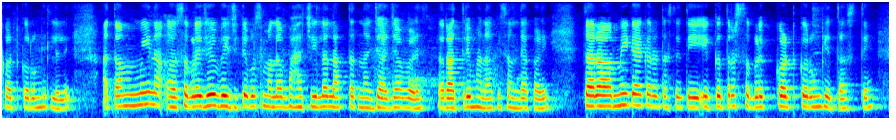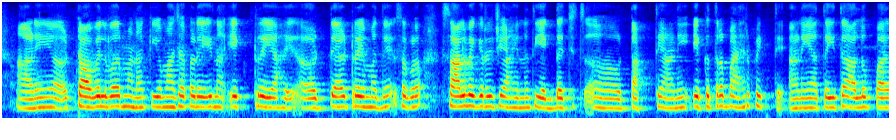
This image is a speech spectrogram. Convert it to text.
कट करून घेतलेले आता मी ना सगळे जे व्हेजिटेबल्स मला भाजीला लागतात ना ज्या ज्या वेळेस रात्री म्हणा की संध्याकाळी तर मी काय करत असते ते एकत्र सगळे कट करून घेत असते. आणि टॉवेलवर म्हणा की माझ्याकडे ना एक ट्रे आहे त्या ट्रेमध्ये सगळं साल वगैरे जी आहे ना ती एकदाचीच टाकते आणि एकत्र बाहेर फेकते. आणि आता इथं आलो पा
